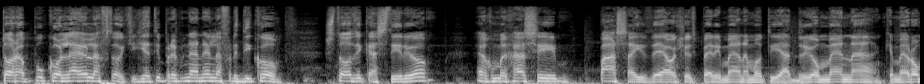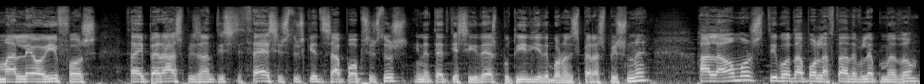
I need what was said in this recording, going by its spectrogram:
Τώρα, πού κολλάει όλο αυτό και γιατί πρέπει να είναι ελαφρυντικό στο δικαστήριο, έχουμε χάσει πάσα ιδέα. Όχι ότι περιμέναμε ότι αντριωμένα και με ρωμαλαίο ύφος θα υπεράσπιζαν τις θέσεις τους και τις απόψεις τους. Είναι τέτοιες οι ιδέες που οι ίδιοι δεν μπορούν να τις υπερασπίσουν. Αλλά όμως τίποτα από όλα αυτά δεν βλέπουμε εδώ.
